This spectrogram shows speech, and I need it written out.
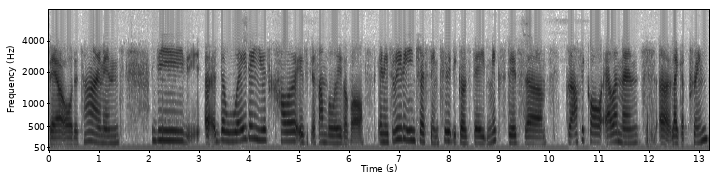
there all the time. And the uh, the way they use color is just unbelievable, and it's really interesting too because they mix these uh, graphical elements uh, like a print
